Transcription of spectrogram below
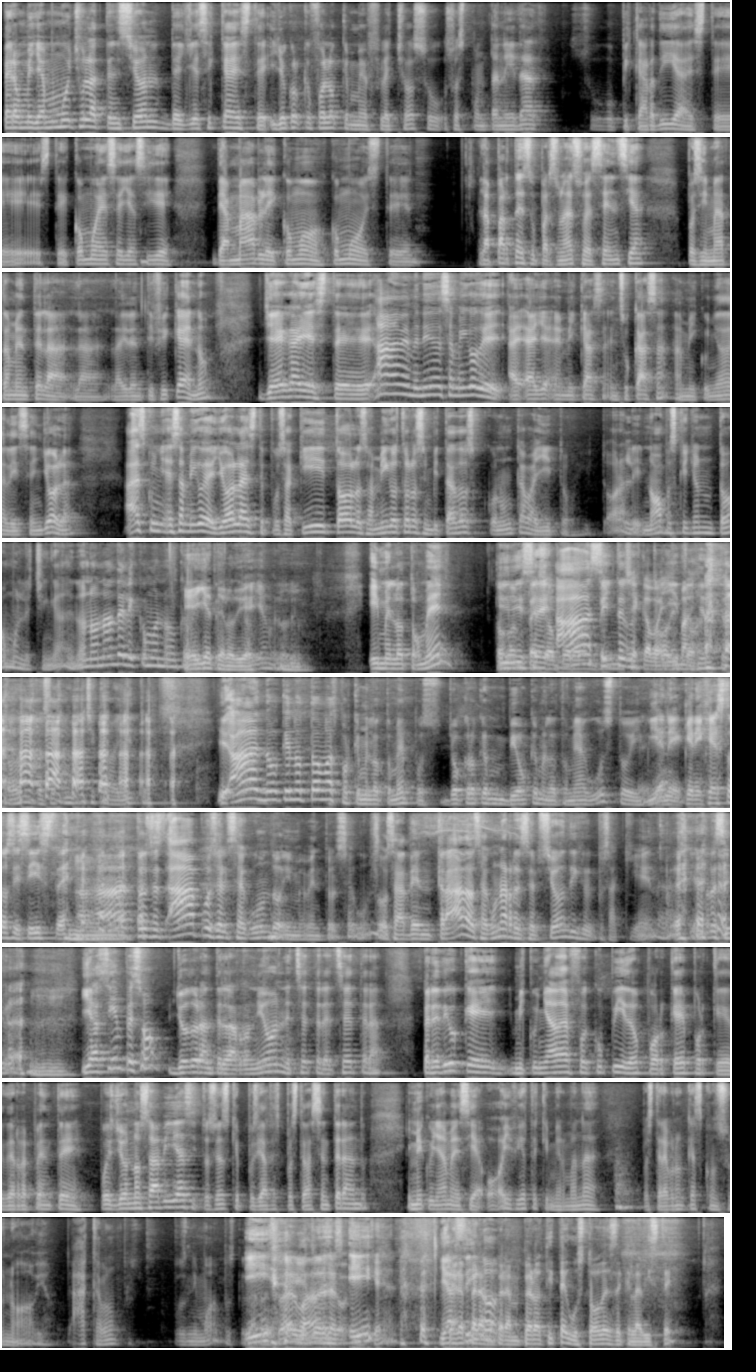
Pero me llamó mucho la atención de Jessica, este, y yo creo que fue lo que me flechó su, su espontaneidad, su picardía, este, este, cómo es ella así de, de amable y cómo, cómo, este, la parte de su personal, su esencia, pues inmediatamente la, la, la identifiqué, ¿no? Llega y este, ah, bienvenido, es amigo de, a- a en mi casa, en su casa, a mi cuñada le dicen Yola. Ah, es, es amigo de Yola, este, pues aquí todos los amigos, todos los invitados con un caballito. Y, Órale, no, pues que yo no tomo, le chingada. No, no, no, ándale, ¿cómo no? Ella te lo dio. Ella me lo dio. Y me lo tomé. Todo y dice, ah, sí te gustó. caballito. Imagínate, todo empezó con un pinche caballito. Y, ah, no, que no tomas porque me lo tomé. Pues yo creo que vio que me lo tomé a gusto y Que bien. ni, que ni gestos hiciste. Ajá, entonces, ah, pues el segundo. Y me aventó el segundo. O sea, de entrada, o sea, una recepción. Dije, pues a quién, a quién recibió. y así empezó. Yo durante la reunión, etcétera, etcétera. Pero digo que mi cuñada fue Cupido. ¿Por qué? Porque de repente, pues yo no sabía situaciones que pues ya después te vas enterando. Y mi cuñada me decía, oye, fíjate que mi hermana pues trae broncas con su novio. Ah, cabrón, pues, pues ni modo, pues que Y- resuelva, y Pero, así, espérame, ¿no? pero a ti te gustó desde que la viste.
